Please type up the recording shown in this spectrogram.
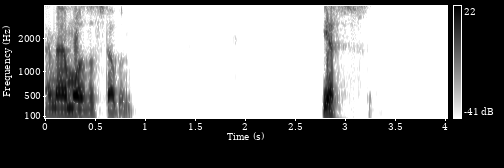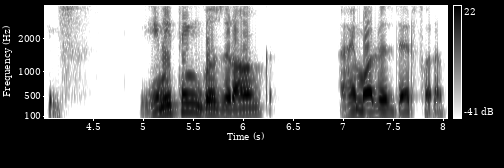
and I am also stubborn yes if anything goes wrong I am always there for her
